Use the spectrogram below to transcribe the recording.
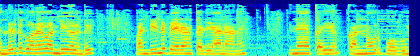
എന്റെ അടുത്ത് കുറേ വണ്ടികളുണ്ട്. വണ്ടീന്റെ പേരാണ് കല്യാണാണ്. പിന്നെ കയ്യ കണ്ണൂർ പോകും.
